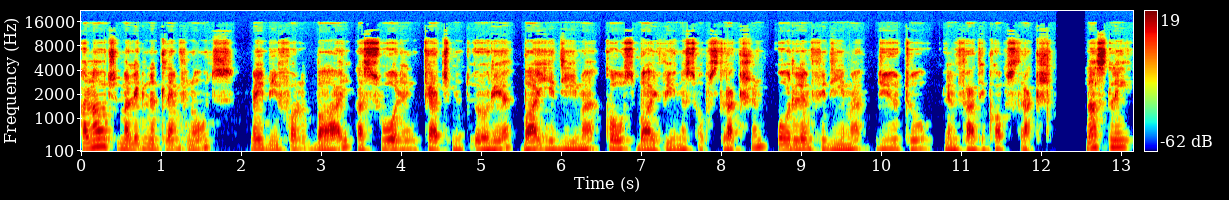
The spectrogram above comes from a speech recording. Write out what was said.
A large malignant lymph nodes may be followed by a swollen catchment area by edema caused by venous obstruction or lymphedema due to lymphatic obstruction. Lastly,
